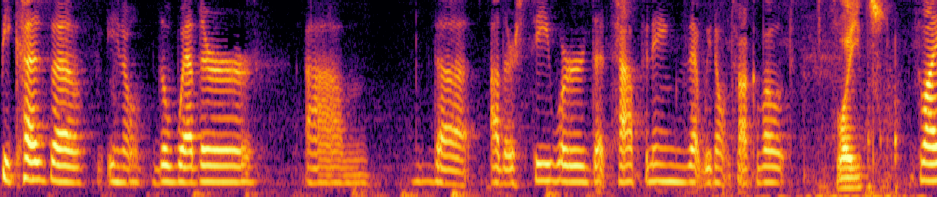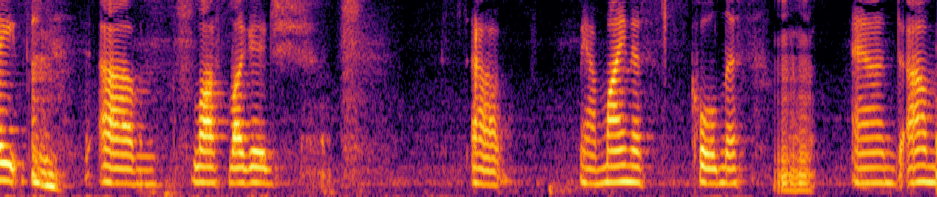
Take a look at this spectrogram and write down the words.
because of you know the weather, um, the other c word that's happening that we don't talk about, Flights. Flights, um, lost luggage, s- uh, yeah, minus coldness, and um,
